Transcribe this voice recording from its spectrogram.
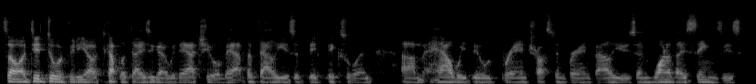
So I did do a video a couple of days ago without you about the values of BidPixel and um, how we build brand trust and brand values. And one of those things is,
